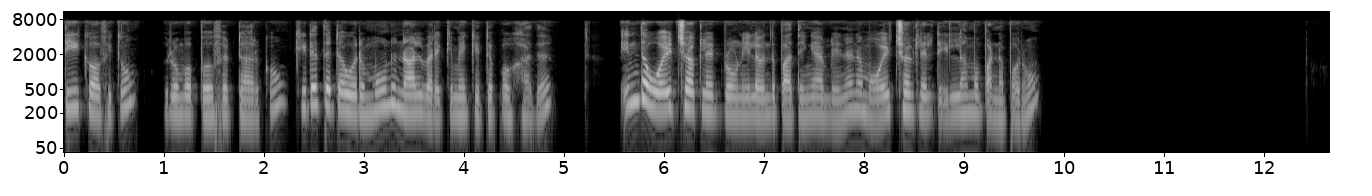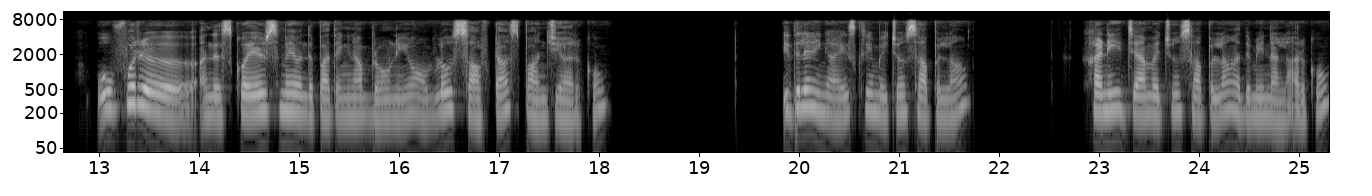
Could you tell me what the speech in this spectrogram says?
டீ, காஃபிக்கும் ரொம்ப பர்ஃபெக்டாக இருக்கும். கிட்டத்தட்ட ஒரு மூணு நாள் வரைக்குமே கெட்டு போகாது. இந்த ஒயிட் சாக்லேட் ப்ரௌனியில் வந்து பார்த்தீங்க அப்படின்னா, நம்ம ஒயிட் சாக்லேட் இல்லாமல் பண்ண போகிறோம் ஒவ்வொரு அந்த ஸ்கொயர்ஸுமே வந்து பார்த்தீங்கன்னா, ப்ரௌனியும் அவ்வளோ சாஃப்டாக ஸ்பாஞ்சியாக இருக்கும். இதில் நீங்கள் ஐஸ்கிரீம் வச்சும் சாப்பிட்லாம் ஹனி ஜாம் வச்சும் சாப்பிட்லாம் அதுவுமே நல்லாயிருக்கும்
